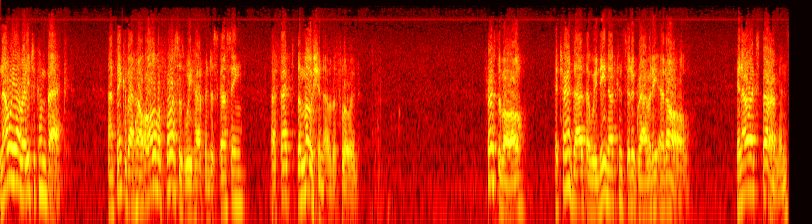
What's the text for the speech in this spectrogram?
Now we are ready to come back and think about how all the forces we have been discussing affect the motion of the fluid. First of all, it turns out that we need not consider gravity at all. In our experiments,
